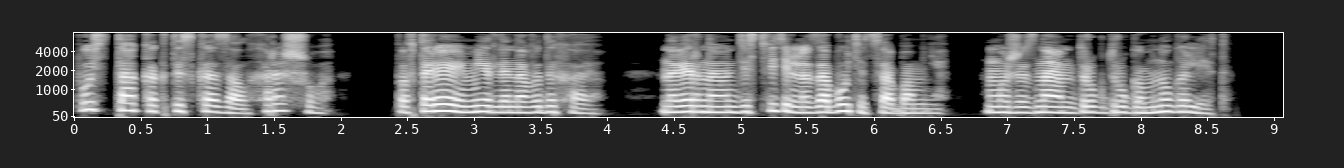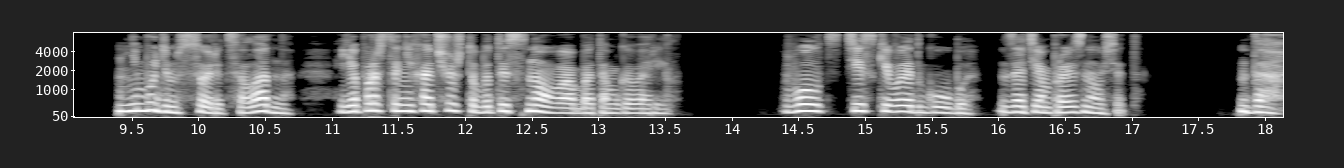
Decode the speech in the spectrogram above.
Пусть так, как ты сказал, хорошо. Повторяю и медленно выдыхаю. Наверное, он действительно заботится обо мне. Мы же знаем друг друга много лет. Не будем ссориться, ладно? Я просто не хочу, чтобы ты снова об этом говорил. Волт стискивает губы, затем произносит. Да,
